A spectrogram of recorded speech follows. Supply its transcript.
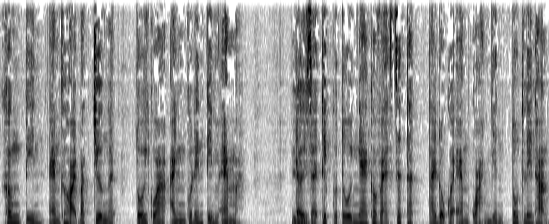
Không tin, em cứ hỏi bác Trương ấy, tối qua anh có đến tìm em mà. Lời giải thích của tôi nghe có vẻ rất thật, thái độ của em quả nhiên tốt lên hẳn.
